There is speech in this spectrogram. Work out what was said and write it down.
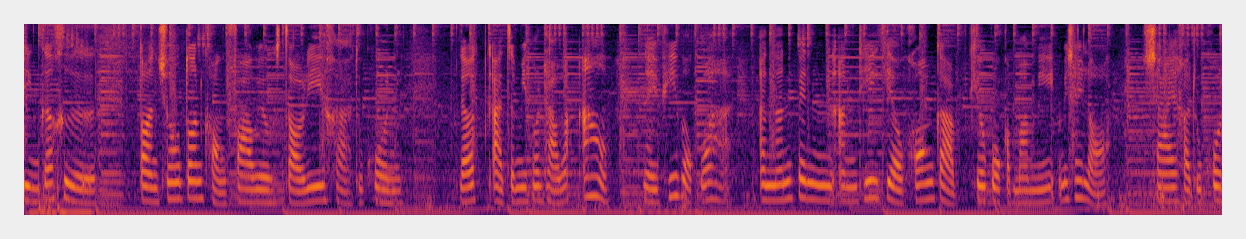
ริงๆ ก็คือ ตอนช่วงต้นของ Farewell Story ค่ะทุกคน แล้วอาจจะมีคนถามว่าอ้าวไหนพี่บอกว่า อันนั้นเป็นอันที่เกี่ยวข้องกับเคียวโกะกับมามิไม่ใช่เหรอ ใช่ค่ะทุกคน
